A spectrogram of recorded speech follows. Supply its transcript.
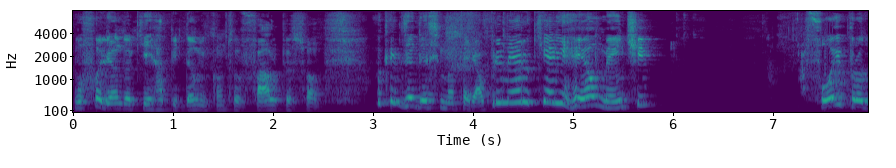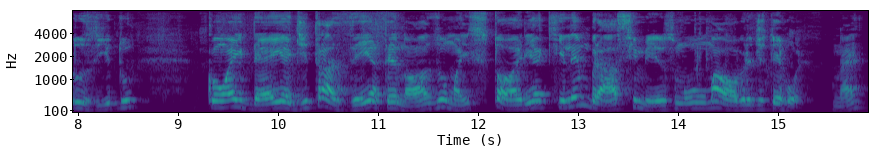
Vou folhando aqui rapidão enquanto eu falo, pessoal. O que dizer desse material? Primeiro que ele realmente foi produzido com a ideia de trazer até nós uma história que lembrasse mesmo uma obra de terror, né?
